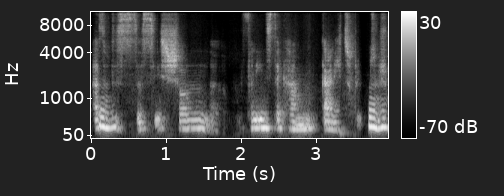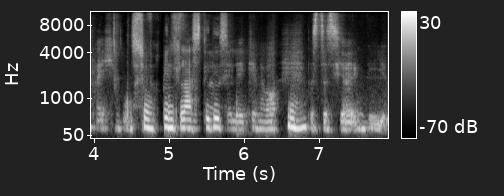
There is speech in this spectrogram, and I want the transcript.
Also mhm. das, das ist schon von Instagram gar nicht zu, mhm. zu sprechen. Wo das so bildlastig ist. Genau, mhm. dass das ja irgendwie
